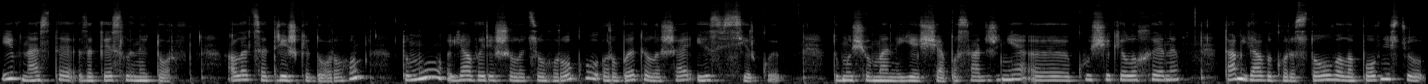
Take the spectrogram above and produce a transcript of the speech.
і внести закислений торф. Але це трішки дорого, тому я вирішила цього року робити лише із сіркою, тому що в мене є ще посаджені кущики лохини. Там я використовувала повністю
